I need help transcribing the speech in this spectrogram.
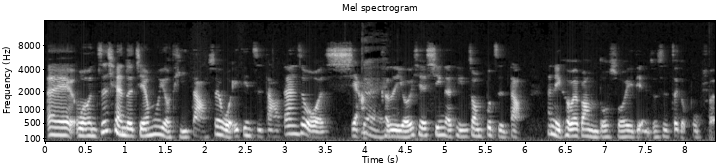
哎，我们之前的节目有提到，所以我一定知道。但是我想，可能有一些新的听众不知道，那你可不可以帮我们多说一点？就是这个部分。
